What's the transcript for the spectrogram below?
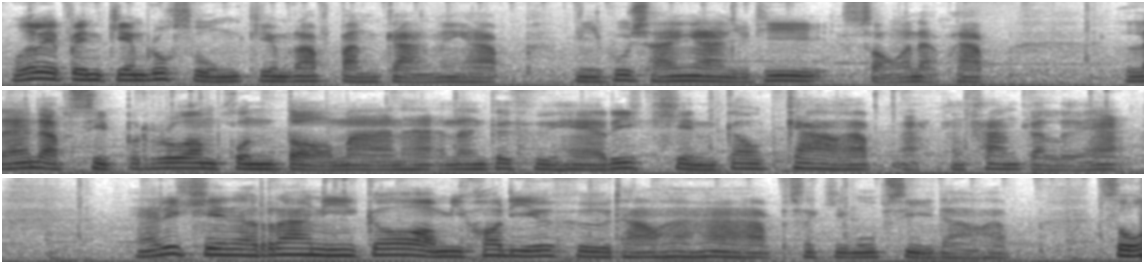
มันก็เลยเป็นเกมลุกสูงเกมรับปั่นกลางนะครับ มีผู้ใช้งานอยู่ที่ 2 อันดับครับ และอันดับ 10 ร่วมคนต่อมานะฮะ นั่นก็คือแฮร์รี่เคน99 ครับอะข้างๆกันเลยฮะแฮร์รี่เคนร่างนี้ก็มีข้อดีก็คือเท้า 55 ครับ สกิลมูฟ4ดาวครับ สูง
